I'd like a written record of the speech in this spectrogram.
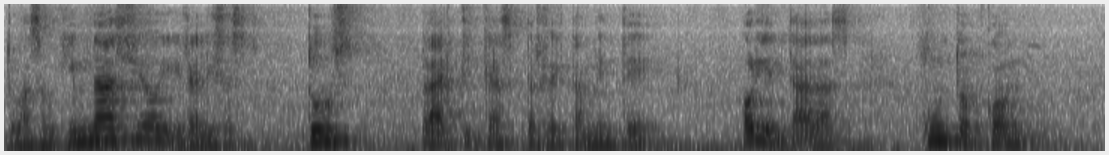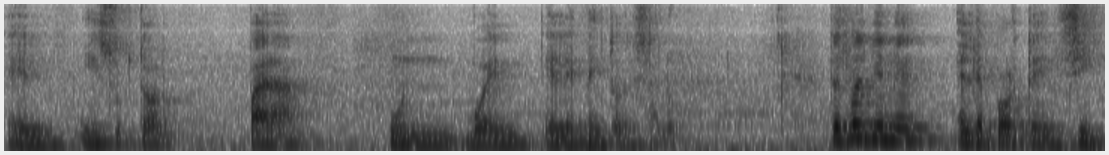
Tú vas a un gimnasio y realizas tus prácticas perfectamente orientadas junto con el instructor para un buen elemento de salud. Después viene el deporte en sí.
